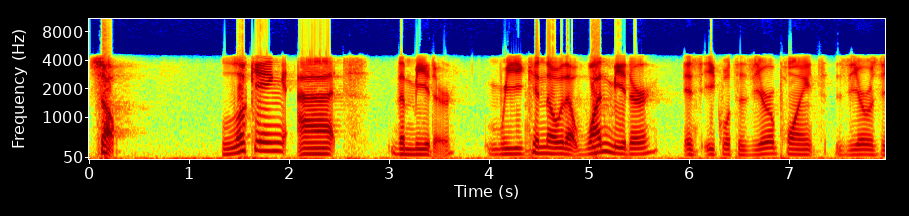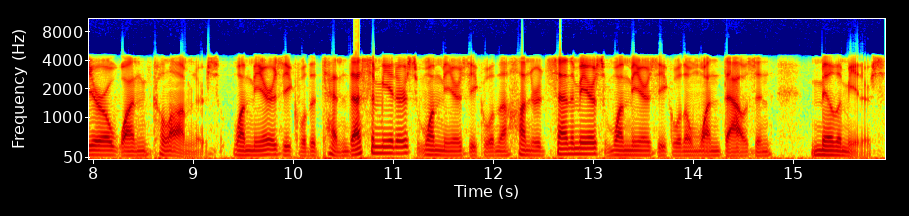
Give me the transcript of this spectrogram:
So, looking at the meter, we can know that 1 meter is equal to 0.001 kilometers. 1 meter is equal to 10 decimeters, 1 meter is equal to 100 centimeters, 1 meter is equal to 1,000 millimeters.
